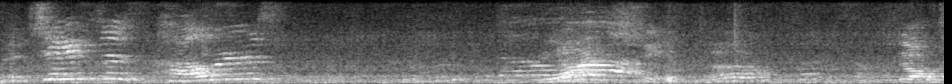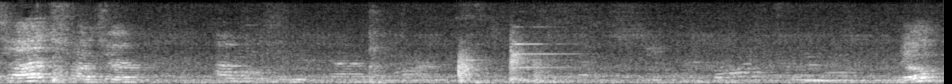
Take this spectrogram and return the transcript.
It changes colors. Yeah. No. Don't touch, Hunter. Nope.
